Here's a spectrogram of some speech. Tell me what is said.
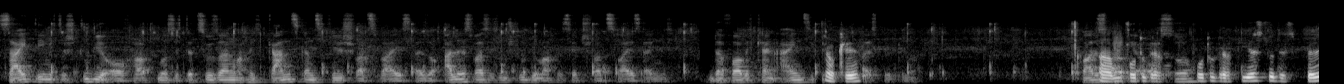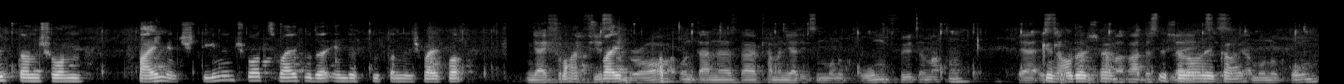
seitdem ich das Studio auch habe, muss ich dazu sagen, mache ich ganz, ganz viel Schwarz-Weiß. Also alles, was ich im Studio mache, ist jetzt Schwarz-Weiß eigentlich. Und davor habe ich kein einziges okay. Schwarz-Weiß-Bild gemacht. Ähm, fotogra so? Fotografierst du das Bild dann schon beim Entstehen in Schwarz-Weiß oder endest du es dann in Schwarz? Ja, ich fotografiere es in RAW und dann äh, da kann man ja diesen Monochrom-Filter machen. Der ist genau, dann das Kameradisplay, ist ja, ist ja monochrom,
